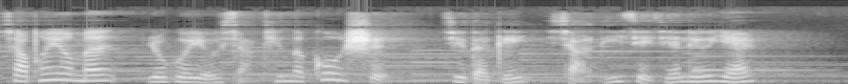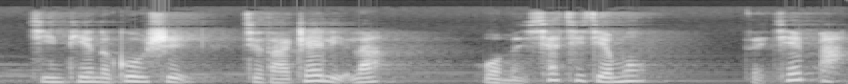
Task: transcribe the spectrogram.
小朋友们，如果有想听的故事，记得给小迪姐姐留言。今天的故事就到这里了，我们下期节目再见吧。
